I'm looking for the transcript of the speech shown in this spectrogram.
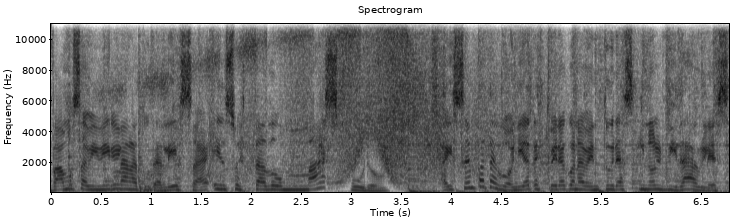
Vamos a vivir la naturaleza en su estado más puro. Aysén Patagonia te espera con aventuras inolvidables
